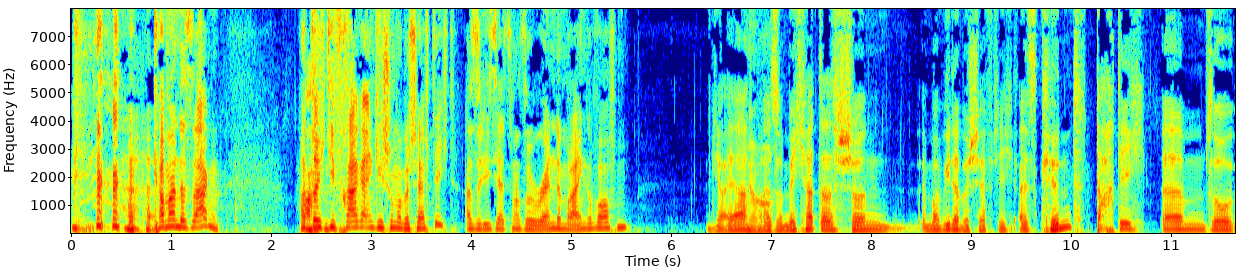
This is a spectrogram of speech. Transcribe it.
Kann man das sagen? Habt Ach. euch die Frage eigentlich schon mal beschäftigt? Also die ist jetzt mal so random reingeworfen. Ja, ja, Ja. also mich hat das schon immer wieder beschäftigt. Als Kind dachte ich ähm, so,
